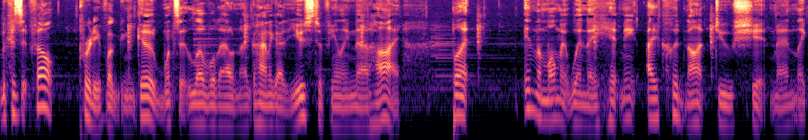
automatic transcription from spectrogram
because it felt pretty fucking good once it leveled out and I kind of got used to feeling that high. But in the moment when they hit me, I could not do shit, man. Like,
